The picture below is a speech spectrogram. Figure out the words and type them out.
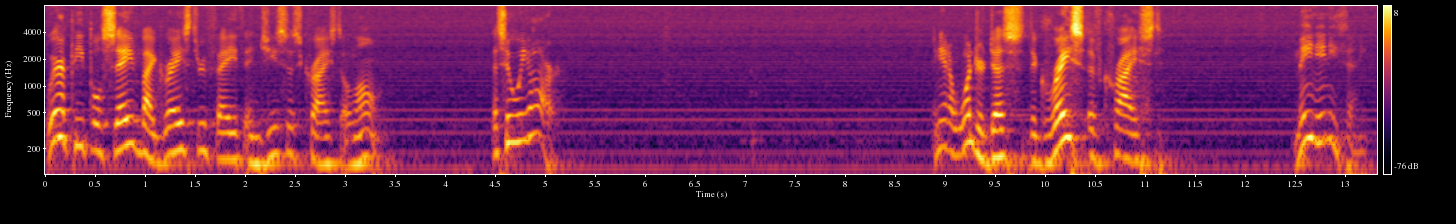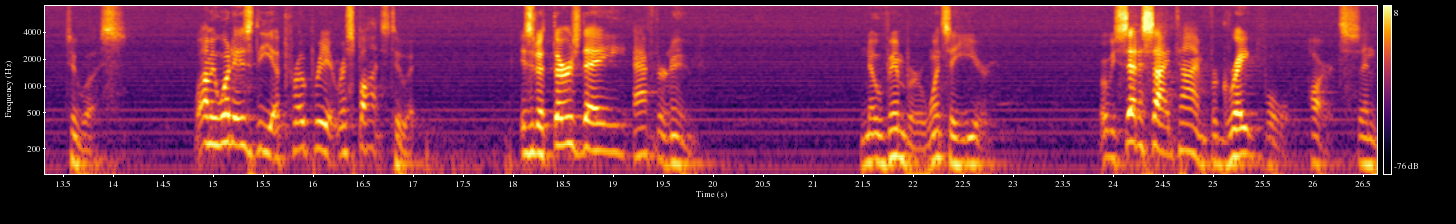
We're a people saved by grace through faith in Jesus Christ alone. That's who we are. And yet I wonder does the grace of Christ mean anything to us? Well, I mean, what is the appropriate response to it? Is it a Thursday afternoon, November, once a year, where we set aside time for grateful hearts and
